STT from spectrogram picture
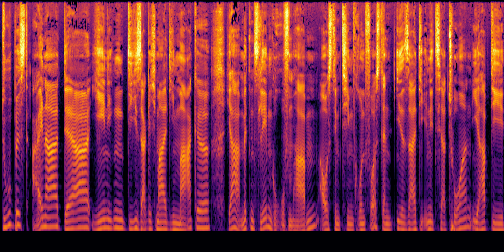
du bist einer derjenigen, die, sag ich mal, die Marke ja mit ins Leben gerufen haben aus dem Team Grundforst, denn ihr seid die Initiatoren, ihr habt die,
